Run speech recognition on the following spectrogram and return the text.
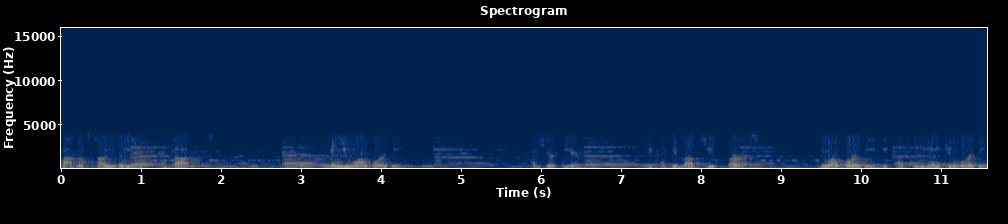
Father of sons and men and daughters. And you are worthy because you're here, because He loves you first. You are worthy because He made you worthy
